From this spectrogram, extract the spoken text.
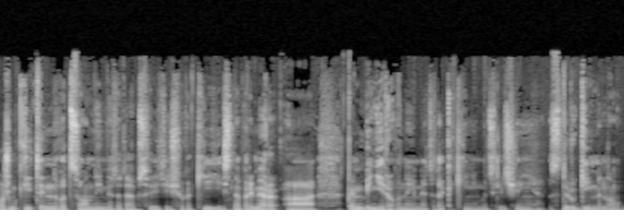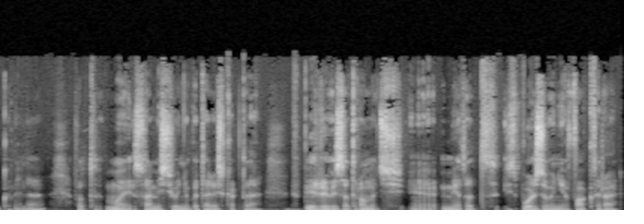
Можем какие-то инновационные методы обсудить еще, какие есть. Например, а комбинированные методы какие-нибудь лечения с другими науками, да? Вот мы с вами сегодня пытались как-то в перерыве затронуть э, метод использования фактора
